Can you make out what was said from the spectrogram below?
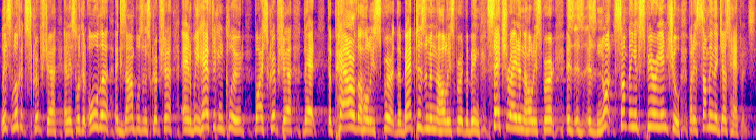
let's look at Scripture and let's look at all the examples in Scripture, and we have to conclude by Scripture that the power of the Holy Spirit, the baptism in the Holy Spirit, the being saturated in the Holy Spirit, is, is, is not something experiential, but it's something that just happens.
